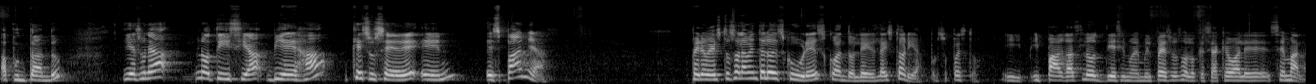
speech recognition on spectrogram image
apuntando. Y es una noticia vieja que sucede en España. pero esto solamente lo descubres cuando lees la historia, por supuesto, y, y pagas los 19 mil pesos o lo que sea que vale semana.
